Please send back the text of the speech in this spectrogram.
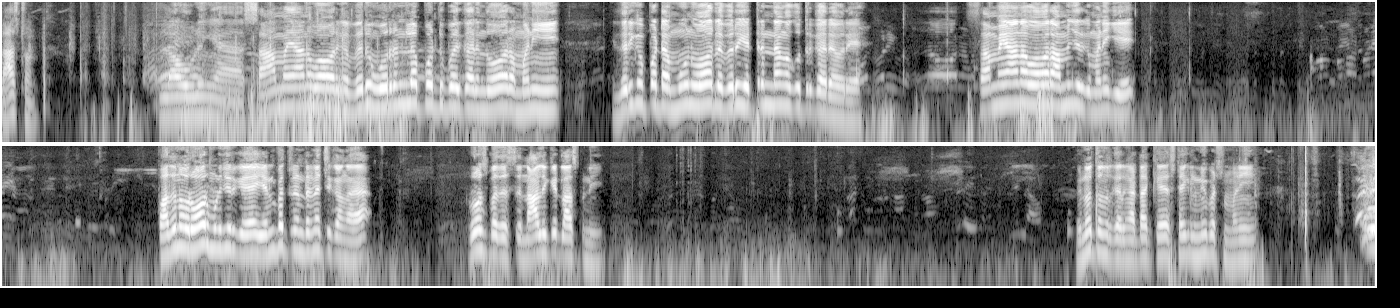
லாஸ்ட் ஒன் லவ்லிங்க. செமையான ஓவருங்க. வெறும் ஒரு ரன்ல போட்டு போயிருக்காரு இந்த ஓவரை மணி. இது வரைக்கும் போட்ட மூணு ஓவரில் வெறும் எட்டு ரன் தாங்க கொடுத்துருக்காரு அவரு. செமையான ஓவர் அமைஞ்சிருக்கு மணிக்கு. பதினோரு ஓவர் முடிஞ்சிருக்கு. எண்பத்தி ரெண்டு ரன் வச்சுக்காங்க. ரோஸ் பிரதர்ஸ் நாலு விக்கெட் லாஸ் பண்ணி. வினோத் வந்திருக்காருங்க அட்டாக்கு ஸ்டைக்கில் நியூ பேட்ஸ்மேன் மணி. ஓ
